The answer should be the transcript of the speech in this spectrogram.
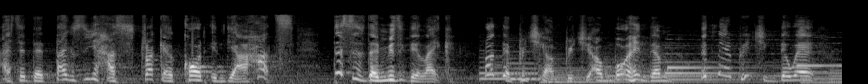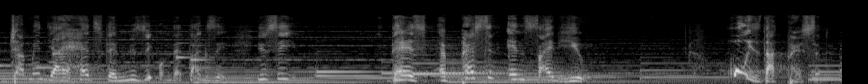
I said, "The taxi has struck a chord in their hearts. This is the music they like, not the preaching I'm preaching. I'm boring them with my preaching. They were jamming their heads to the music from the taxi. You see, there's a person inside you. Who is that person?"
